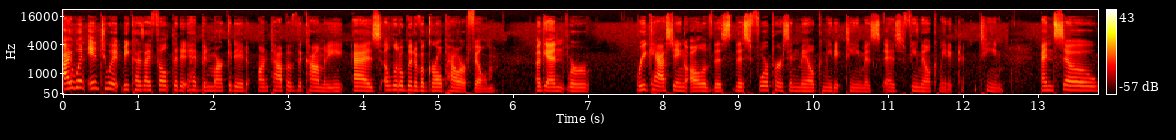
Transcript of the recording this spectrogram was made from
I went into it because I felt that it had been marketed on top of the comedy as a little bit of a girl power film. Again, we're recasting all of this this four person male comedic team as as female comedic t- team, and so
